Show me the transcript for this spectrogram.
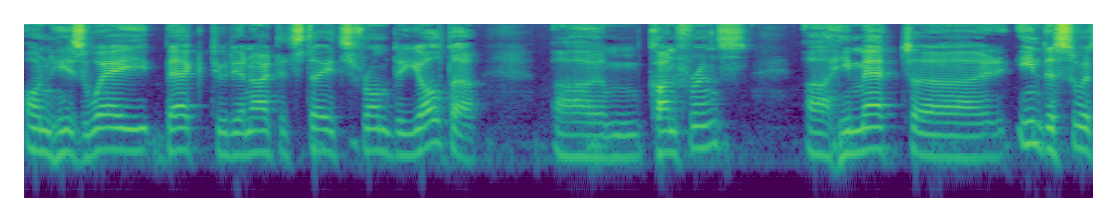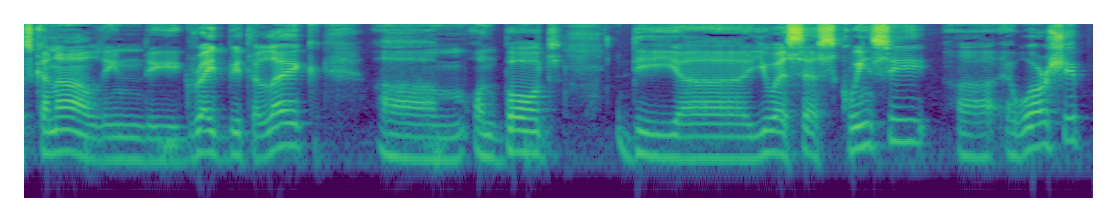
on his way back to the United States from the Yalta um, conference. Uh, he met uh, in the Suez Canal in the Great Bitter Lake um, on board the uh, USS Quincy, uh, a warship,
